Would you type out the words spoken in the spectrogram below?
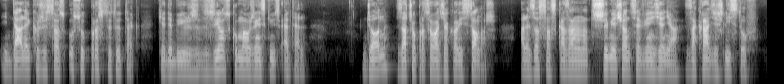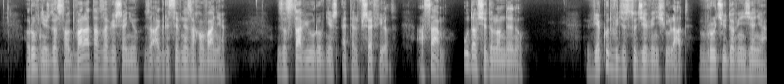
i dalej korzystał z usług prostytutek, kiedy był już w związku małżeńskim z Ethel. John zaczął pracować jako listonosz, ale został skazany na trzy miesiące więzienia za kradzież listów. Również dostał dwa lata w zawieszeniu za agresywne zachowanie. Zostawił również Ethel w Sheffield, a sam udał się do Londynu. W wieku 29 lat wrócił do więzienia,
